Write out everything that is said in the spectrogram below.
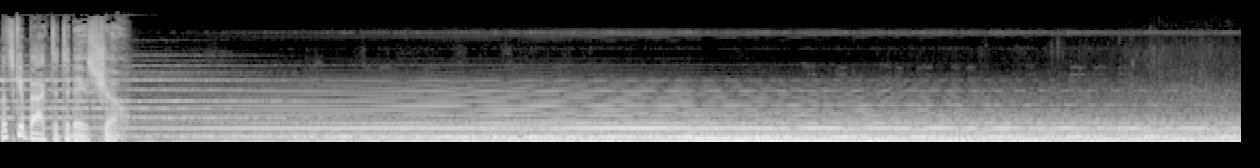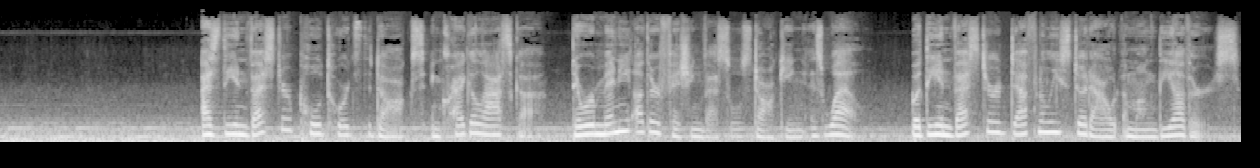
Let's get back to today's show. As the investor pulled towards the docks in Craig, Alaska, there were many other fishing vessels docking as well. But the investor definitely stood out among the others.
